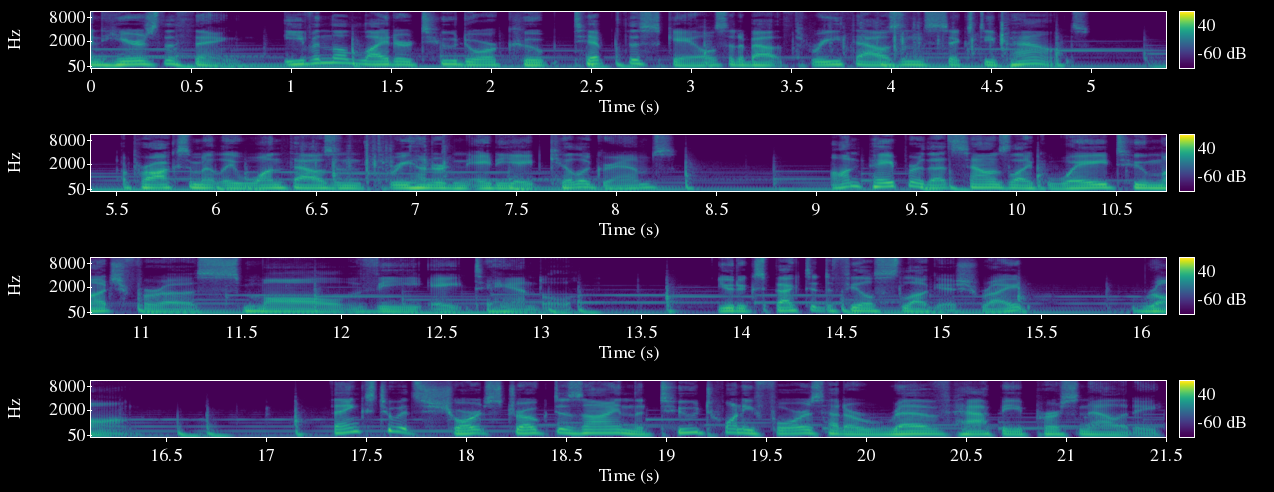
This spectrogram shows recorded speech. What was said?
And here's the thing, even the lighter two-door coupe tipped the scales at about 3,060 pounds, approximately 1,388 kilograms. On paper, that sounds like way too much for a small V8 to handle. You'd expect it to feel sluggish, right? Wrong. Thanks to its short stroke design, the 224s had a rev-happy personality.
